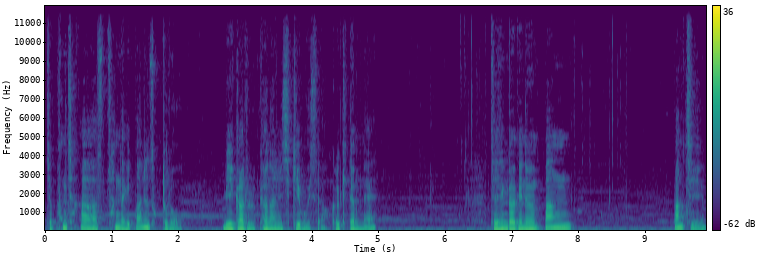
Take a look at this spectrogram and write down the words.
제 풍차가 상당히 빠른 속도로 밀가루를 변환을 시키고 있어요. 그렇기 때문에 제 생각에는 빵 빵집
